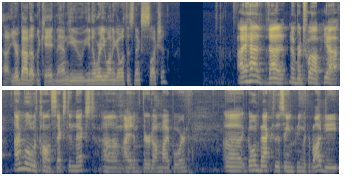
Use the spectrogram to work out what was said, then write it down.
Uh, you're about up, McCade, man. You you know where you want to go with this next selection? I had that at number twelve. Yeah, I'm rolling with Collin Sexton next. Um, I had him third on my board uh, going back to the same thing with Agbaji,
